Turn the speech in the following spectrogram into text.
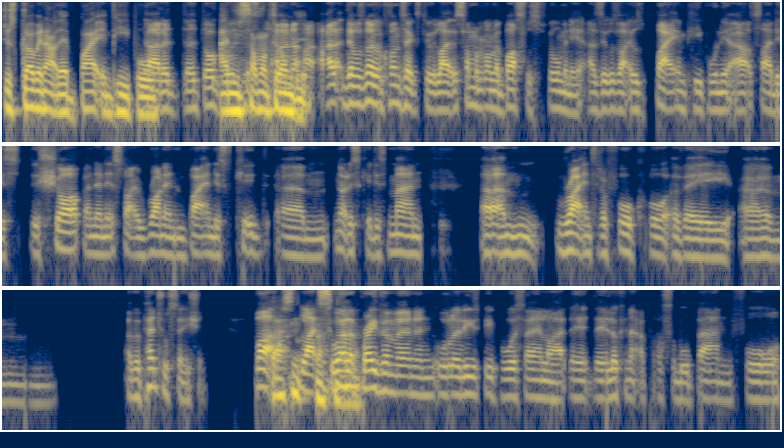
just going out there biting people? No, the, the dog and just- someone filmed know, it. I, I, there was no context to it. Like someone on a bus was filming it as it was like it was biting people near outside this this shop, and then it started running and biting this kid, um, not this kid, this man, um, right into the forecourt of a um of a petrol station. But That's like that's Suella Braverman and all of these people were saying like they they're looking at a possible ban for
